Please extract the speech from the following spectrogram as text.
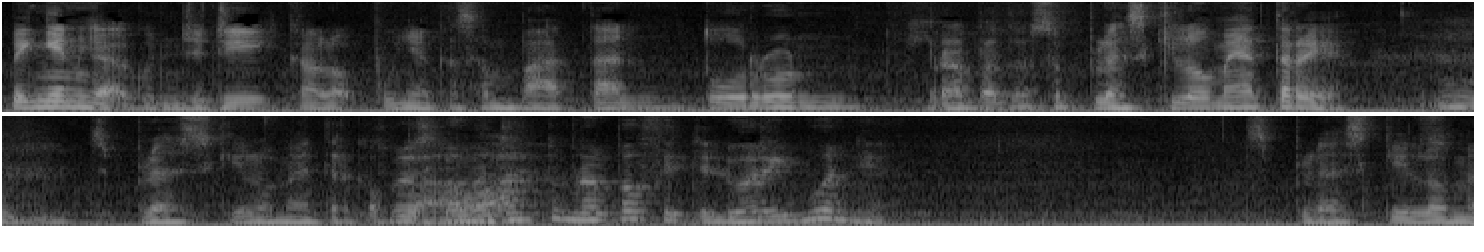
Pengen nggak Kun? Jadi kalau punya kesempatan turun berapa tuh 11 km ya? Mm. 11 km ke 11 km bawah. itu berapa feet ya? 2000-an ya? 11 km.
